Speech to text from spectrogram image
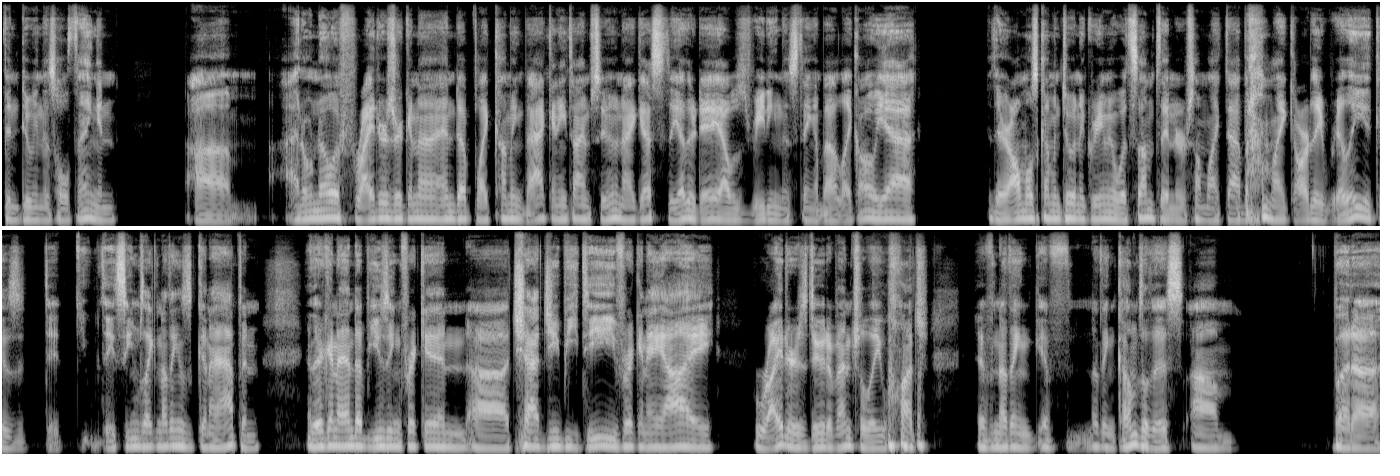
been doing this whole thing, and um, I don't know if writers are gonna end up like coming back anytime soon. I guess the other day I was reading this thing about like, oh yeah, they're almost coming to an agreement with something or something like that. But I'm like, are they really? Because it, it they seems like nothing's gonna happen, and they're gonna end up using freaking uh, Chat GPT, freaking AI writers, dude. Eventually, watch if nothing if nothing comes of this. Um, but uh,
